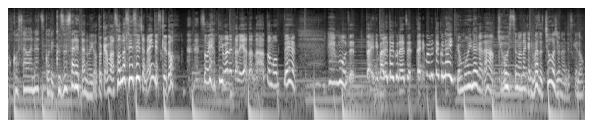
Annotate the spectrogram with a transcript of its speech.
横澤夏子で崩されたのよとかまあそんな先生じゃないんですけどそうやって言われたら嫌だなと思ってえもう絶対にバレたくない絶対にバレたくないって思いながら教室の中にまず長女なんですけど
